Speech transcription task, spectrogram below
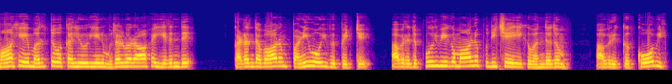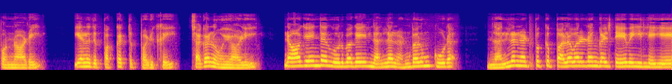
மாஹே மருத்துவக் கல்லூரியின் முதல்வராக இருந்து கடந்த வாரம் பணி ஓய்வு பெற்று அவரது பூர்வீகமான புதுச்சேரிக்கு வந்ததும் அவருக்கு கோவிட் பொன்னாடை. எனது பக்கத்து படுக்கை சக நோயாளி. நாகேந்தர் ஒரு வகையில் நல்ல நண்பரும் கூட. நல்ல நட்புக்கு பல வருடங்கள் தேவையில்லையே.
